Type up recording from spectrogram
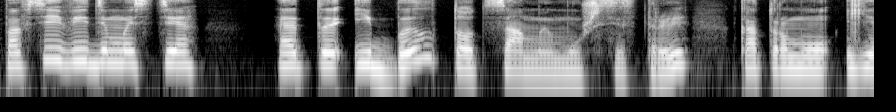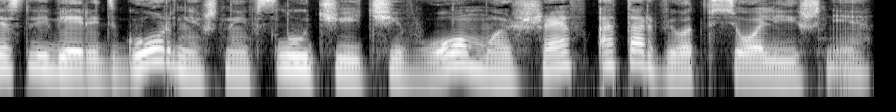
По всей видимости, это и был тот самый муж сестры, которому, если верить горничной, в случае чего мой шеф оторвет все лишнее.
